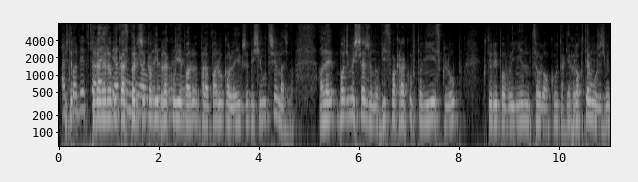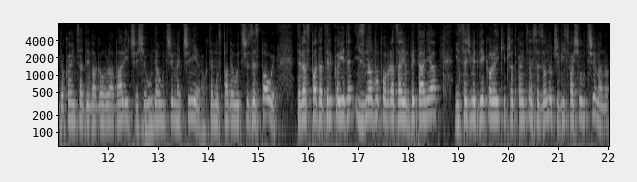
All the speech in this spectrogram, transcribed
Aczkolwiek wczoraj trenerowi Kasperczykowi brakuje paru, pra, paru kolejek, żeby się utrzymać. No. Ale bądźmy szczerzy, no, Wisła Kraków to nie jest klub, który powinien co roku, tak jak rok temu, żeśmy do końca dywagowali, czy się uda utrzymać, czy nie. Rok temu spadały trzy zespoły, teraz spada tylko jeden i znowu powracają pytania. Jesteśmy dwie kolejki przed końcem sezonu, czy Wisła się utrzyma. No,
